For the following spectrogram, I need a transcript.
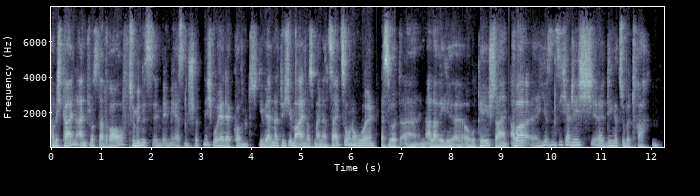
habe ich keinen Einfluss darauf, zumindest im, im ersten Schritt nicht, woher der kommt. Die werden natürlich immer einen aus meiner Zeitzone holen. Das wird äh, in aller Regel äh, europäisch sein. Aber äh, hier sind sicherlich äh, Dinge zu betrachten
